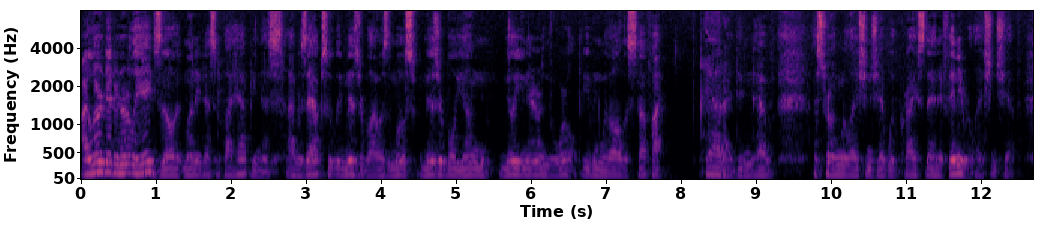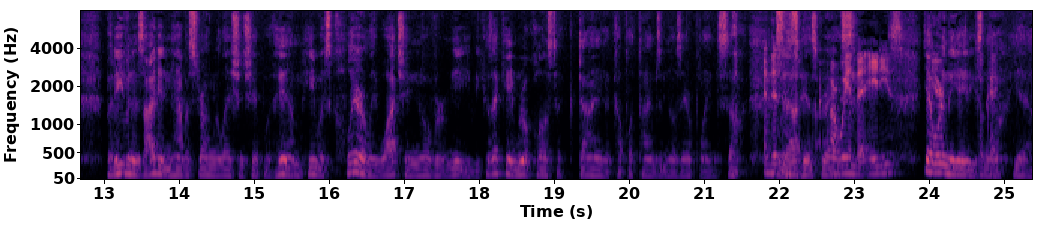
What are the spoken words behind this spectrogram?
I learned at an early age, though, that money doesn't buy happiness. I was absolutely miserable. I was the most miserable young millionaire in the world, even with all the stuff I had. I didn't have a strong relationship with Christ then, if any relationship. But even as I didn't have a strong relationship with Him, He was clearly watching over me because I came real close to dying a couple of times in those airplanes. So, And this without is His grace, are we in the 80s? yeah, we're in the 80s Okay. now. Yeah.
